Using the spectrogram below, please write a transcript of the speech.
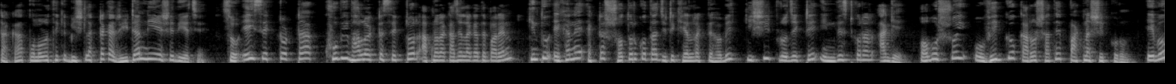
টাকা, পনেরো থেকে বিশ লাখ টাকা রিটার্ন নিয়ে এসে দিয়েছে। সো এই সেক্টরটা খুবই ভালো একটা সেক্টর আপনারা কাজে লাগাতে পারেন। কিন্তু এখানে একটা সতর্কতা যেটি খেয়াল রাখতে হবে কৃষি প্রজেক্টে ইনভেস্ট করার আগে অবশ্যই অভিজ্ঞ কারোর সাথে পার্টনারশিপ করুন এবং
